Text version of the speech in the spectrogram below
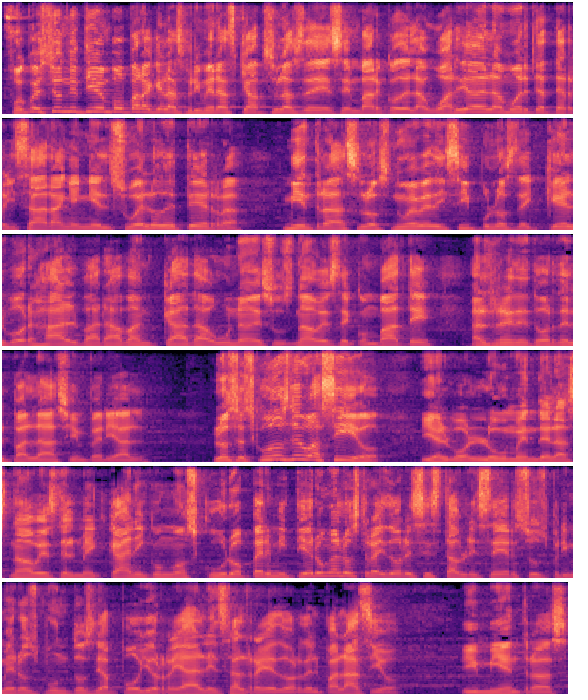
Fue cuestión de tiempo para que las primeras cápsulas de desembarco de la Guardia de la Muerte aterrizaran en el suelo de Terra, mientras los nueve discípulos de Kelborhal varaban cada una de sus naves de combate alrededor del Palacio Imperial. Los escudos de vacío y el volumen de las naves del mecánico oscuro permitieron a los traidores establecer sus primeros puntos de apoyo reales alrededor del palacio, y mientras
